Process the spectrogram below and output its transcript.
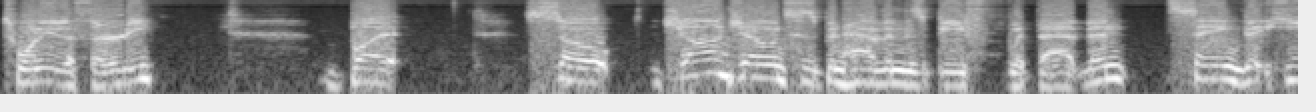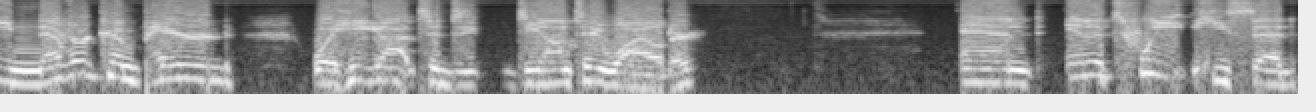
20 to 30. But so Jon Jones has been having this beef with that, then saying that he never compared what he got to De- Deontay Wilder. And in a tweet, he said,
